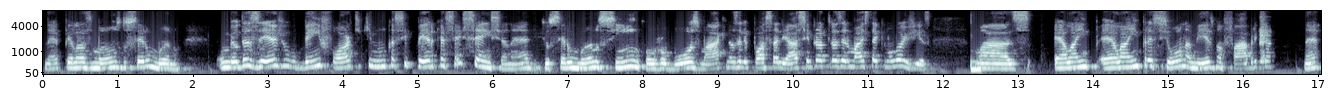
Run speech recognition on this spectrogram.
né, pelas mãos do ser humano. O meu desejo bem forte é que nunca se perca essa essência, né, de que o ser humano sim, com robôs, máquinas, ele possa aliar sempre a trazer mais tecnologias. Mas ela ela impressiona mesmo a fábrica, né?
